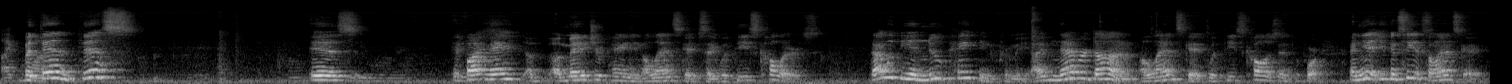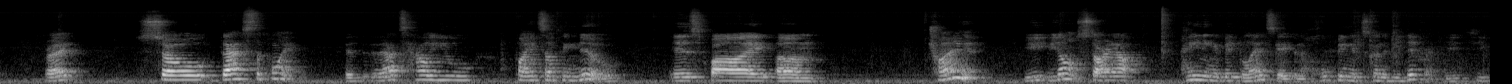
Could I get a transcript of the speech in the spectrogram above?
Like But one. then this, Is- if I made a, a major painting, a landscape, say, with these colors, that would be a new painting for me. I've never done a landscape with these colors in it before. And yet you can see it's a landscape, right? So that's the point. It- That's how you find something new, is by um, trying it. You, you don't start out painting a big landscape and hoping it's going to be different. You, you,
